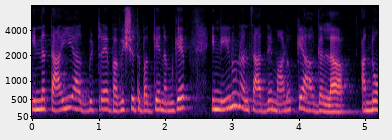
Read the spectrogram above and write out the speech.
ಇನ್ನು ತಾಯಿ ಆಗಿಬಿಟ್ರೆ ಭವಿಷ್ಯದ ಬಗ್ಗೆ ನಮಗೆ ಇನ್ನೇನು ನಾನು ಸಾಧನೆ ಮಾಡೋಕ್ಕೆ ಆಗಲ್ಲ ಅನ್ನೋ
